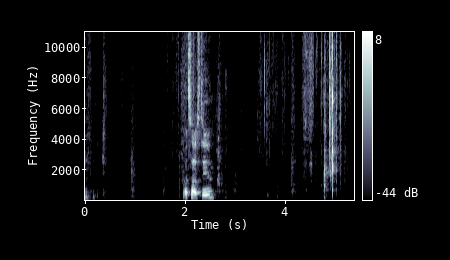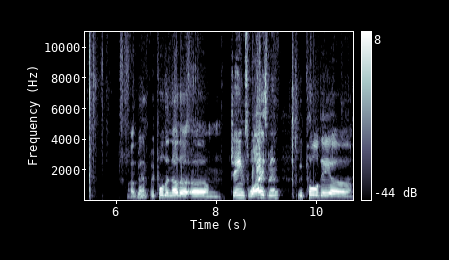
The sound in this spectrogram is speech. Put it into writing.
What's up, Steven? We pulled another um, James Wiseman. We pulled a uh,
